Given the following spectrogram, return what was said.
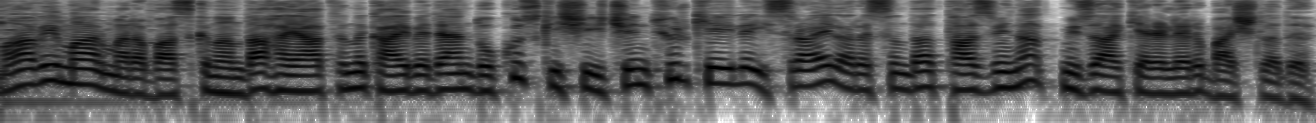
Mavi Marmara baskınında hayatını kaybeden 9 kişi için Türkiye ile İsrail arasında tazminat müzakereleri başladı.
